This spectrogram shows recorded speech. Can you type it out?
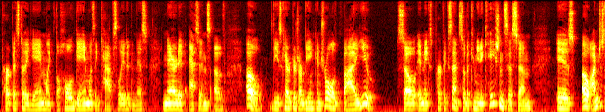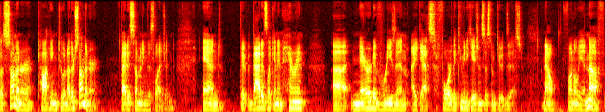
purpose to the game. Like the whole game was encapsulated in this narrative essence of, oh, these characters are being controlled by you. So it makes perfect sense. So the communication system is, oh, I'm just a summoner talking to another summoner that is summoning this legend, and th- that is like an inherent uh, narrative reason, I guess, for the communication system to exist. Now, funnily enough,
